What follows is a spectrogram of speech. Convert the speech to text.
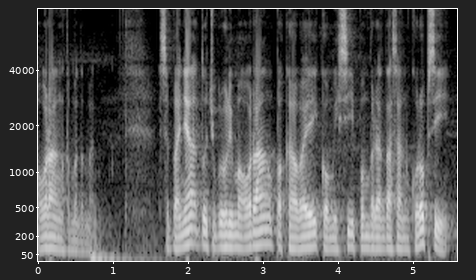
orang, teman-teman. Sebanyak 75 orang pegawai Komisi Pemberantasan Korupsi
